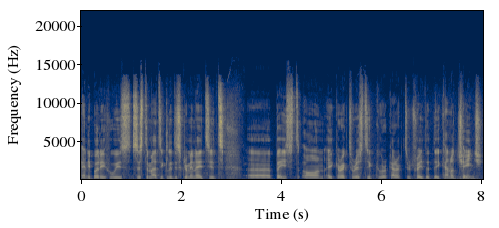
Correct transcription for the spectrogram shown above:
anybody who is systematically discriminated uh, based on a characteristic or character trait that they cannot change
